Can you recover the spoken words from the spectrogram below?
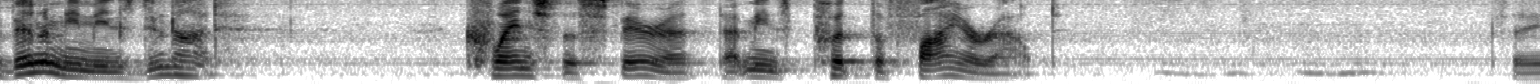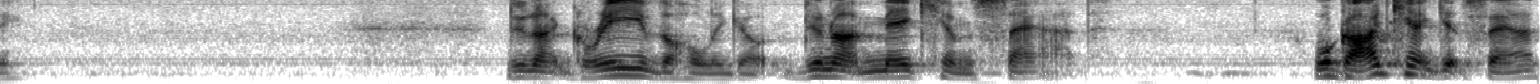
Sabinami means do not quench the spirit. That means put the fire out. See? Do not grieve the Holy Ghost. Do not make him sad. Well, God can't get sad.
